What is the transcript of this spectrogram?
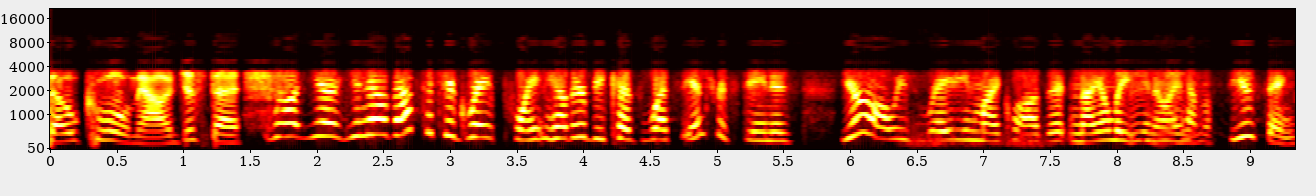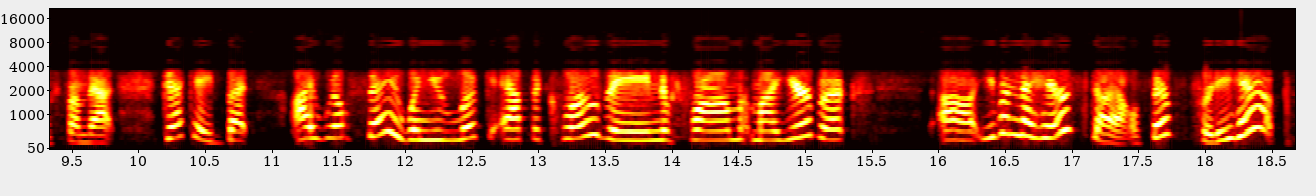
so cool now. Just a well, yeah, you know that's such a great point, Heather. Because what's interesting is you're always raiding my closet, and I only, mm-hmm. you know, I have Mm-hmm. a few things from that decade. But I will say, when you look at the clothing from my yearbooks, uh, even the hairstyles, they're pretty hip.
